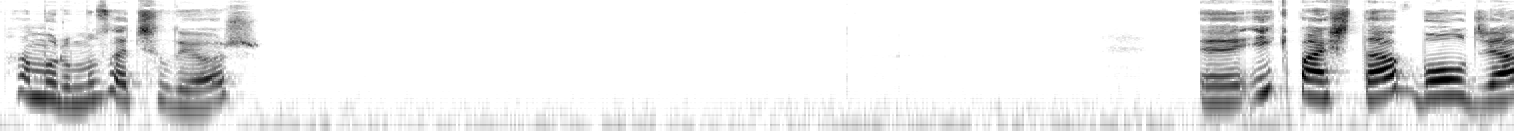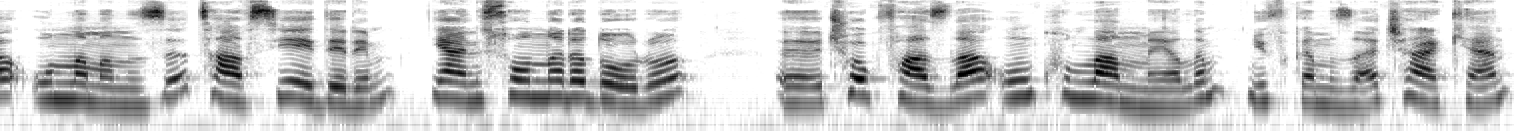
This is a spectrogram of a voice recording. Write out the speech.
hamurumuz açılıyor. Ee, ilk başta bolca unlamanızı tavsiye ederim. Yani sonlara doğru e, çok fazla un kullanmayalım yufkamızı açarken.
